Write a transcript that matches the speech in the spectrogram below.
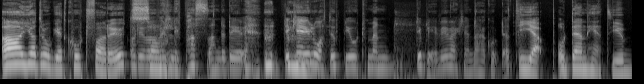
Ja, jag drog ett kort förut. och det var som- väldigt passande. Det, det kan ju låta uppgjort men det blev ju verkligen det här kortet. Japp, och den heter ju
